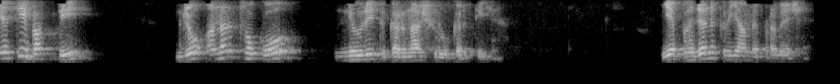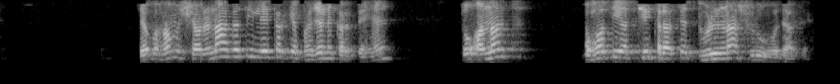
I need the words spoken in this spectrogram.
ऐसी भक्ति जो अनर्थों को निवृत्त करना शुरू करती है। ये भजन क्रिया में प्रवेश है। जब हम शरणागति लेकर के भजन करते हैं तो अनर्थ बहुत ही अच्छी तरह से धुलना शुरू हो जाते हैं।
